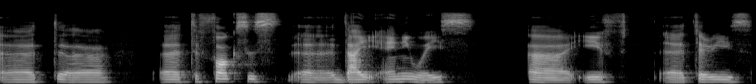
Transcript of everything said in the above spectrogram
uh, the, uh, the foxes die anyways if there is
